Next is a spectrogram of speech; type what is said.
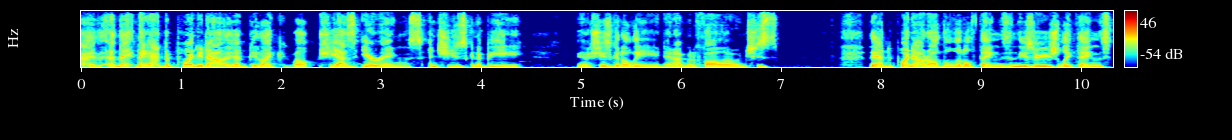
I, and they they had to point it out. It'd be like, well, she has earrings, and she's going to be, you know, she's going to lead, and I'm going to follow, and she's. They had to point out all the little things, and these are usually things.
